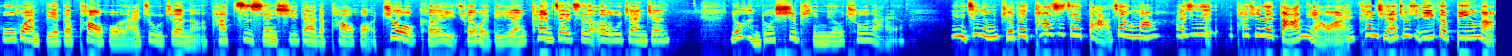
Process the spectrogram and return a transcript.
呼唤别的炮火来助阵呢，他自身携带的炮火就可以摧毁敌人。看这次的俄乌战争，有很多视频流出来啊！哎，你这个人觉得他是在打仗吗？还是他是在打鸟啊？看起来就是一个兵嘛，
